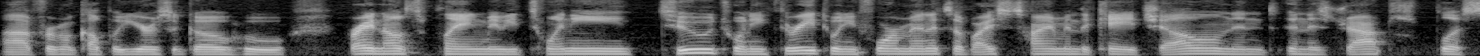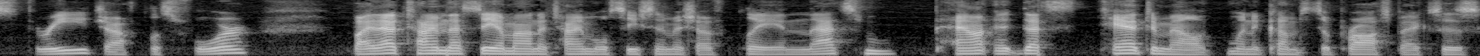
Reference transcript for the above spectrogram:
uh, from a couple years ago, who right now is playing maybe 22, 23, 24 minutes of ice time in the KHL and in, in his draft plus three, draft plus four. By that time, that's the amount of time we'll see Simashev play, and that's that's tantamount when it comes to prospects. Is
